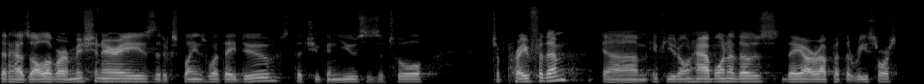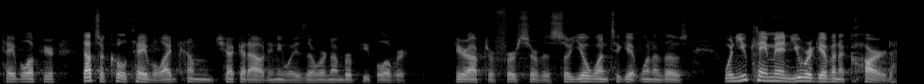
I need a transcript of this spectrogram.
that has all of our missionaries, that explains what they do, that you can use as a tool to pray for them. Um, if you don't have one of those, they are up at the resource table up here. That's a cool table. I'd come check it out anyways. There were a number of people over here after first service, so you'll want to get one of those. When you came in, you were given a card.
